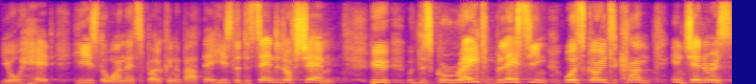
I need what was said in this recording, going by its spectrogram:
your head. He is the one that's spoken about there. He's the descendant of Shem, who this great blessing was going to come in Genesis,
